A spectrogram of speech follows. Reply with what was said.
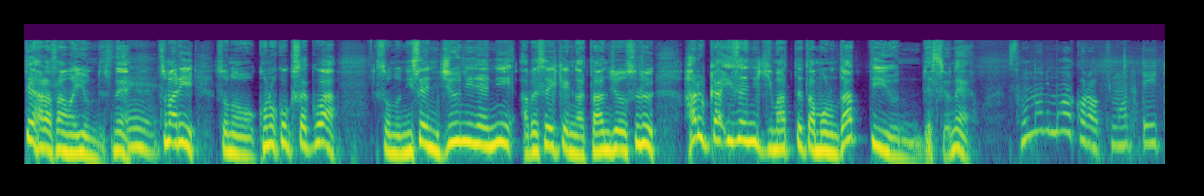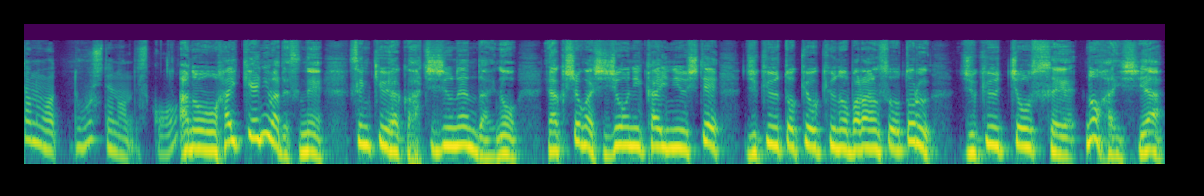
て原さんは言うんですね。ええつまり、その、この国策は、その2012年に安倍政権が誕生する、はるか以前に決まってたものだっていうんですよね。そんなに前から決まっていたのはどうしてなんですか？あの、背景にはですね、1980年代の役所が市場に介入して、需給と供給のバランスを取る需給調整の廃止や、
